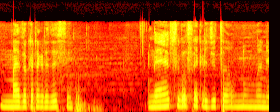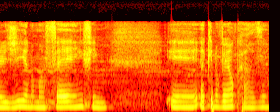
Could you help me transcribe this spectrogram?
mas eu quero agradecer. Né? Se você acredita numa energia, numa fé, enfim, é, aqui não vem ao caso.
